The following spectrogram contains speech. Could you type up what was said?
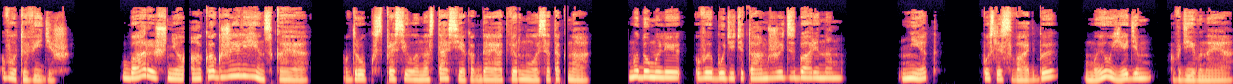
Вот увидишь». «Барышня, а как же Ильинская?» — вдруг спросила Настасья, когда я отвернулась от окна. «Мы думали, вы будете там жить с барином?» «Нет. После свадьбы мы уедем в Дивное».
